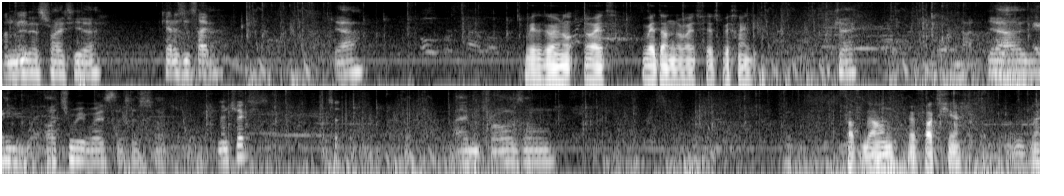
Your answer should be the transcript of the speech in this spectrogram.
On It me. is right here. Cat is inside. Yeah. We're going o- right. We're on the right first, behind you. Okay. Yeah. You, oh, Chewie wasted his shot. Matrix. That's it. I'm frozen. Fuck down. We're fucked here. Probably.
